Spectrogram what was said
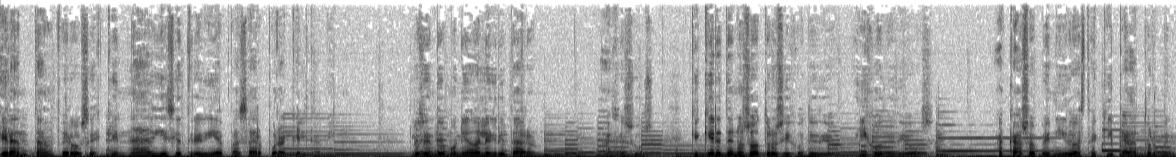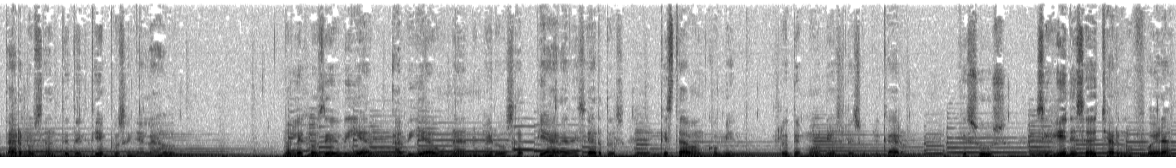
Eran tan feroces que nadie se atrevía a pasar por aquel camino. Los endemoniados le gritaron Jesús, ¿qué quieres de nosotros, hijo de Dios? Hijo de Dios? ¿Acaso has venido hasta aquí para atormentarnos antes del tiempo señalado? No lejos de había, había una numerosa piara de cerdos que estaban comiendo. Los demonios le suplicaron, Jesús, si vienes a echarnos fuera,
